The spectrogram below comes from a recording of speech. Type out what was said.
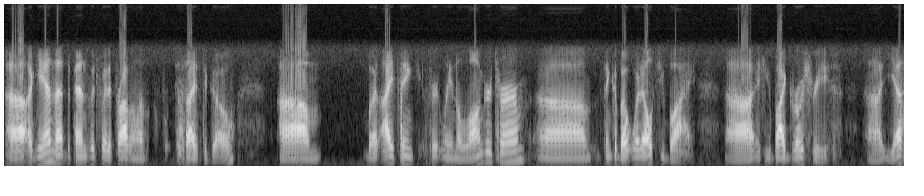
Uh, again, that depends which way the province decides to go. Um, but I think certainly in the longer term, uh, think about what else you buy. Uh, if you buy groceries, uh, yes,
